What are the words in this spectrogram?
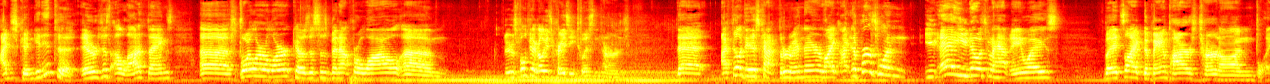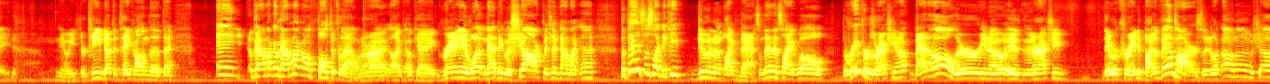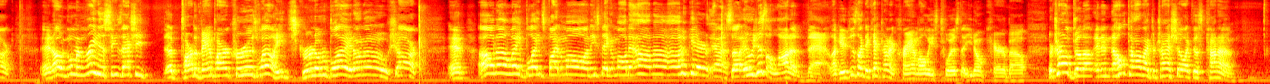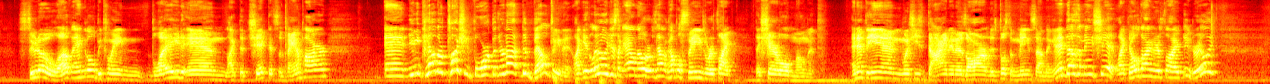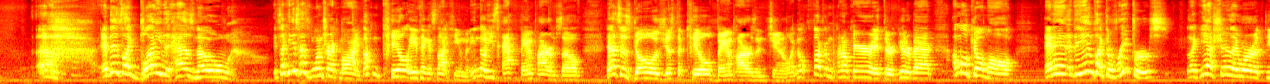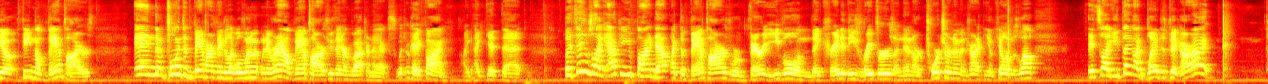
I just couldn't get into it. There was just a lot of things. Uh, spoiler alert, because this has been out for a while. Um, there's supposed to be like all these crazy twists and turns that I feel like they just kind of threw in there. Like I, the first one, you a you know it's going to happen anyways, but it's like the vampires turn on Blade. You know, they're teamed up to take on the thing. And okay, I'm like, okay, I'm not gonna fault it for that one, all right? Like, okay, granted, it wasn't that big of a shock, but at the same time, I'm like, eh. But then it's just like they keep doing it like that. So then it's like, well, the Reapers are actually not bad at all. They're, you know, it, they're actually they were created by the vampires. So you're like, oh no, shock. And oh, Norman Reedus, he's actually a part of the vampire crew as well. He screwed over Blade. Oh no, shock. And oh no, wait, Blade's fighting them all, and he's taking them all down. Oh no, oh, who cares? Yeah, so it was just a lot of that. Like it's just like they kept trying to cram all these twists that you don't care about. They're trying to build up, and then the whole time like they're trying to show like this kind of pseudo love angle between Blade and like the chick that's the vampire. And you can tell they're pushing for it, but they're not developing it. Like it literally just like I don't know, it was having a couple scenes where it's like they share a little moment. And at the end, when she's dying in his arms, it's supposed to mean something. And it doesn't mean shit. Like, the whole time you're just like, dude, really? Uh, and then it's like, Blade has no... It's like he just has one-track mind. Fucking kill anything that's not human. Even though he's half vampire himself, that's his goal is just to kill vampires in general. Like, no, fuck them. I don't care if they're good or bad. I'm gonna kill them all. And then at the end, like, the Reapers, like, yeah, sure, they were, you know, feeding on vampires, and the point that the vampires thing is like, well, when, when they run out of vampires, who think they're going to go after next? Which, okay, fine. I, I get that. But it seems like after you find out, like, the vampires were very evil and they created these Reapers and then are torturing them and trying to, you know, kill them as well, it's like, you think, like, Blade just be like, alright,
